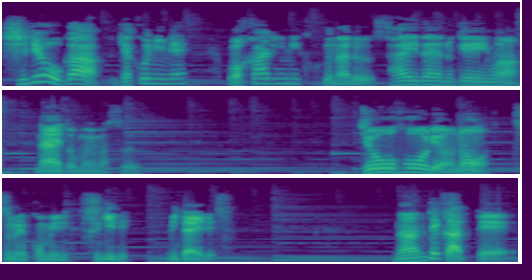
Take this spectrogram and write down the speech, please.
資料が逆にね、分かりにくくなる最大の原因は何やと思います情報量の詰め込みすぎみたいです。なんでかって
